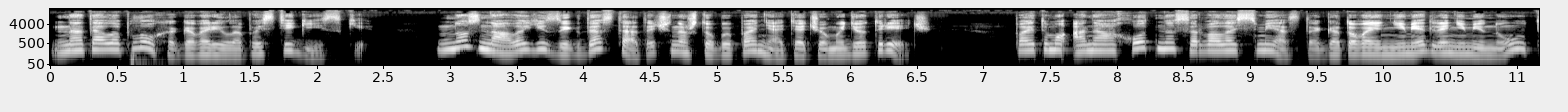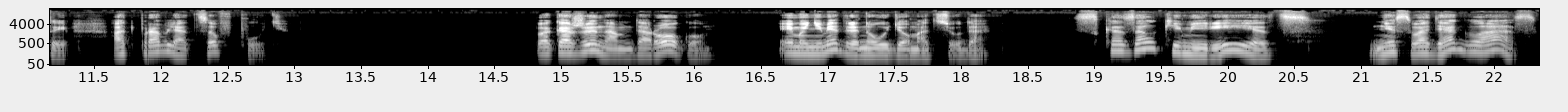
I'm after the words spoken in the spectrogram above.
Натала плохо говорила по-стигийски, но знала язык достаточно, чтобы понять, о чем идет речь. Поэтому она охотно сорвалась с места, готовая немедля ни минуты отправляться в путь. «Покажи нам дорогу, и мы немедленно уйдем отсюда», — сказал кемериец, не сводя глаз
